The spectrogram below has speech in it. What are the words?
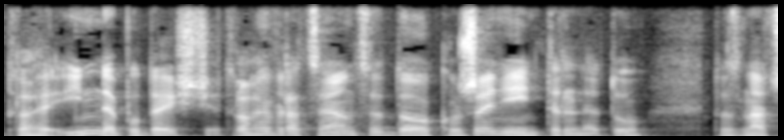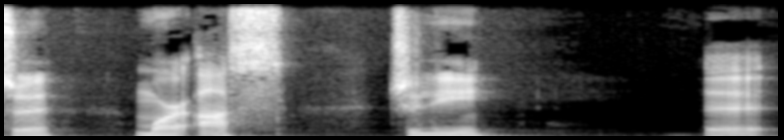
trochę inne podejście, trochę wracające do korzeni internetu, to znaczy more us, czyli y,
